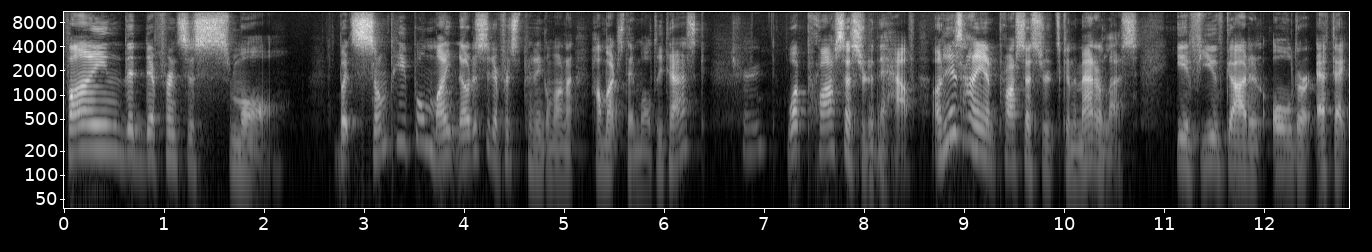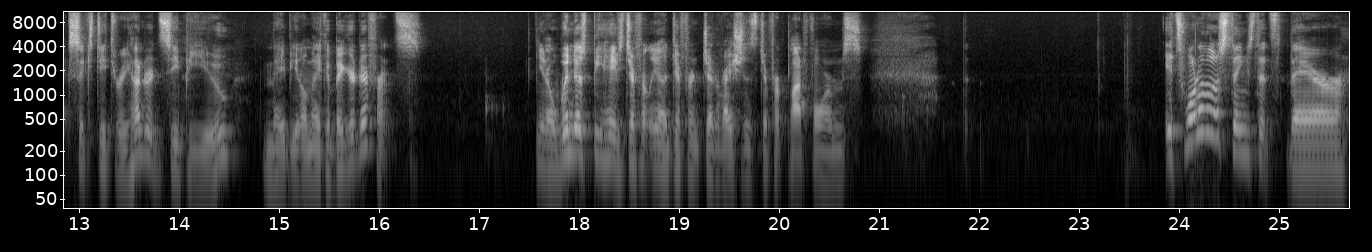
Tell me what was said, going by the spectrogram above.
find the difference is small, but some people might notice a difference depending on how much they multitask. True. What processor do they have? On his high end processor, it's going to matter less. If you've got an older FX 6300 CPU, maybe it'll make a bigger difference you know, Windows behaves differently on different generations, different platforms. It's one of those things that's there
